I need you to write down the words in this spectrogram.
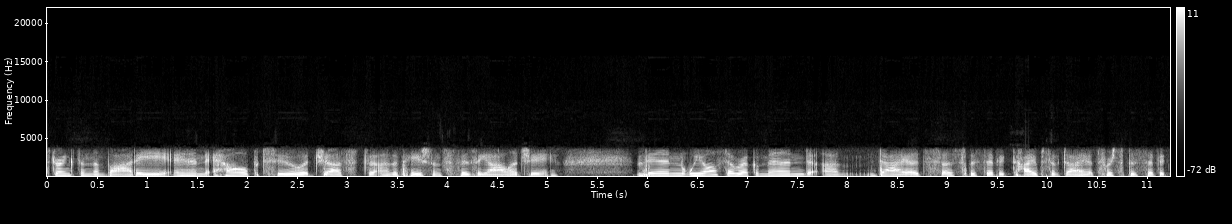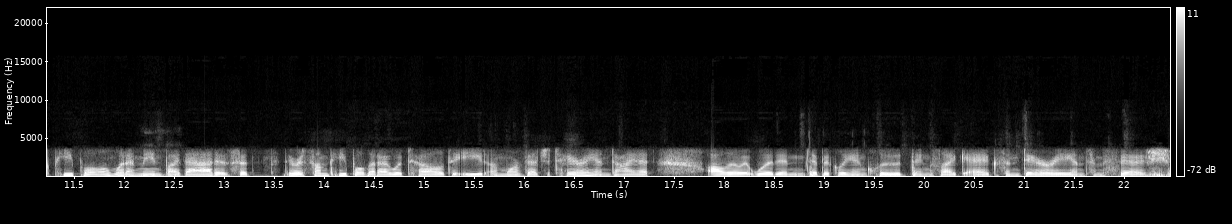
strengthen the body and help to adjust uh, the patient's physiology. Then we also recommend um, diets, uh, specific types of diets for specific people. And what I mean by that is that there are some people that I would tell to eat a more vegetarian diet, although it would in, typically include things like eggs and dairy and some fish.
